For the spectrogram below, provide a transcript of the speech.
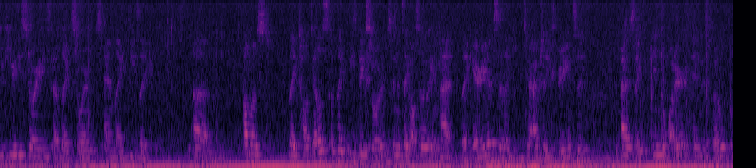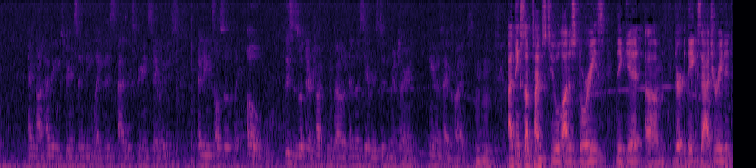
you hear these stories and like these like um, almost like tall tales of like these big storms, and it's like also in that like area. So like to actually experience it as like in the water in this boat, and not having experienced anything like this as experienced sailors, I think it's also like oh, this is what they were talking about, and those sailors didn't return, you know, type of vibes. hmm I think sometimes too, a lot of stories they get um, they're they exaggerated.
